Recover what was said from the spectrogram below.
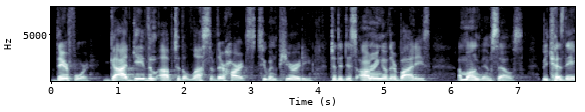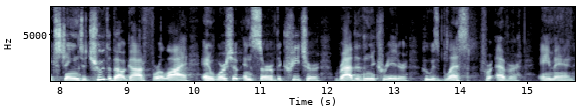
Therefore, God gave them up to the lust of their hearts, to impurity, to the dishonoring of their bodies among themselves because they exchange the truth about God for a lie and worship and serve the creature rather than the Creator who is blessed forever. Amen.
